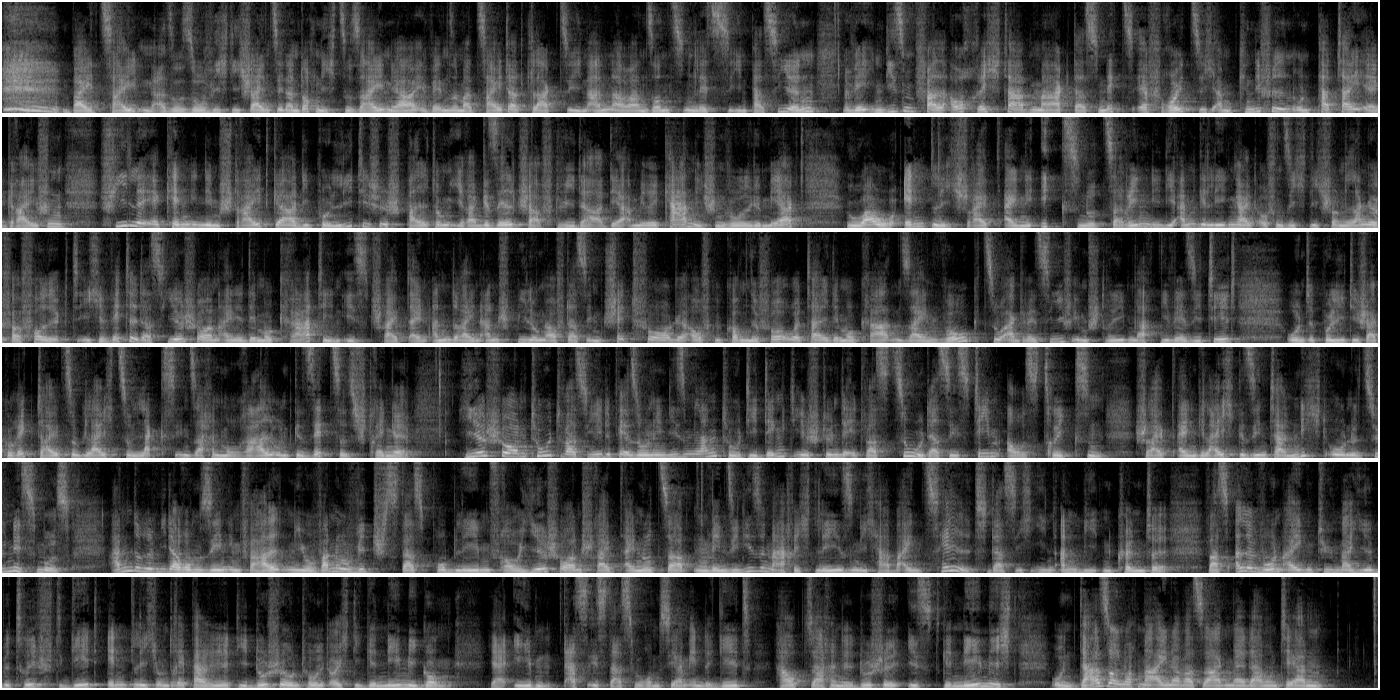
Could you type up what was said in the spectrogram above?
bei Zeiten, also so wichtig scheint sie dann doch nicht zu sein. Ja, wenn sie mal Zeit hat, klagt sie ihn an, aber ansonsten lässt sie ihn passieren. Wer in diesem Fall auch recht haben mag, das Netz erfreut sich am Kniffeln und Partei ergreifen. Viele erkennen in dem Streit gar die politische Spaltung ihrer Gesellschaft wieder. Der Amerikaner amerikanischen wohlgemerkt. Wow, endlich, schreibt eine X-Nutzerin, die die Angelegenheit offensichtlich schon lange verfolgt. Ich wette, dass hier schon eine Demokratin ist, schreibt ein anderer in Anspielung auf das im Chat aufgekommene Vorurteil, Demokraten seien vogue, zu aggressiv im Streben nach Diversität und politischer Korrektheit, zugleich zu lax in Sachen Moral und Gesetzesstrenge. Hirschhorn tut, was jede Person in diesem Land tut. Die denkt, ihr stünde etwas zu, das System austricksen, schreibt ein Gleichgesinnter nicht ohne Zynismus. Andere wiederum sehen im Verhalten Jovanovics das Problem. Frau Hirschhorn schreibt ein Nutzer, wenn Sie diese Nachricht lesen, ich habe ein Zelt, das ich Ihnen anbieten könnte. Was alle Wohneigentümer hier betrifft, geht endlich und repariert die Dusche und holt euch die Genehmigung. Ja, eben, das ist das, worum es hier am Ende geht. Hauptsache, eine Dusche ist genehmigt. Und da soll noch mal einer was sagen, meine Damen und Herren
